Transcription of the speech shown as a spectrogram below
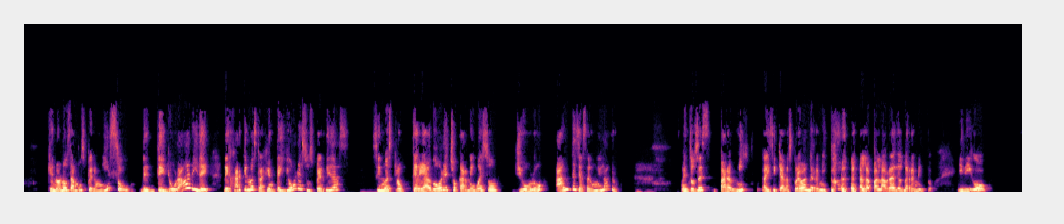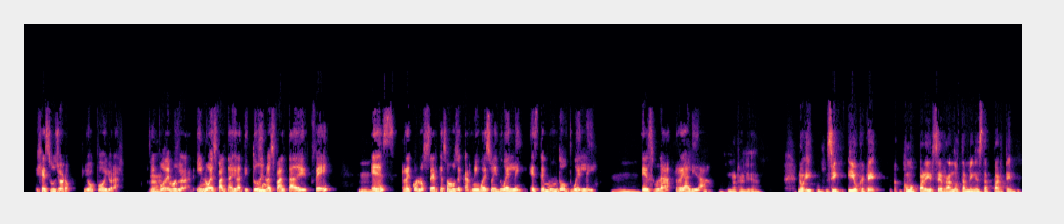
que no nos damos permiso de, llorar y de dejar que nuestra gente llore sus pérdidas. Si nuestro creador hecho carne y hueso lloró antes de hacer un milagro. Entonces, para mí, ahí sí que a las pruebas me remito, a la palabra de Dios me remito y digo, Jesús lloró, yo puedo llorar, y podemos llorar. Y no es falta de gratitud y no es falta de fe, es reconocer que somos de carne y hueso y duele, este mundo duele, mm. es una realidad. Una realidad. No, y sí, y yo creo que como para ir cerrando también esta parte,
